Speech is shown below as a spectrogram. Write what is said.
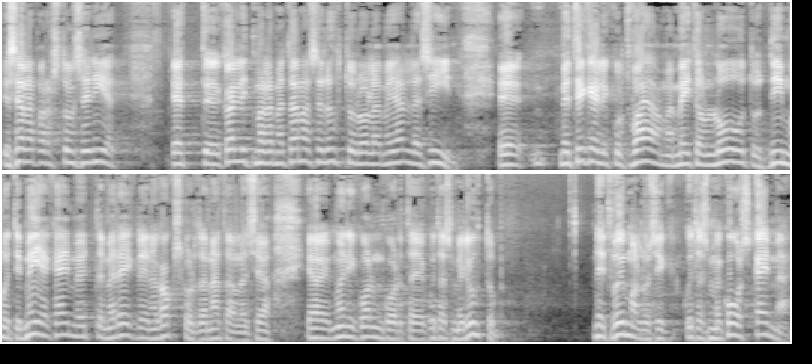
ja sellepärast on see nii, et, et kallid, me oleme tänasel õhtul oleme jälle siin. me tegelikult vajame, meid on loodud niimoodi, meie käime, ütleme reeglina kaks korda nädalas ja, ja mõni kolm korda ja kuidas meil juhtub neid võimalusi, kuidas me koos käime,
